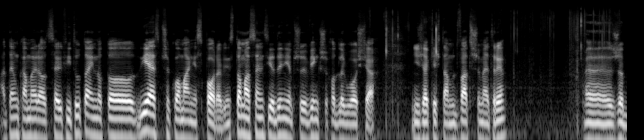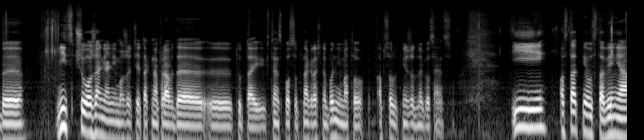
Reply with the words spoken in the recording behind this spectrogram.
a tę kamerę od selfie tutaj, no to jest przekłamanie spore, więc to ma sens jedynie przy większych odległościach niż jakieś tam 2-3 metry, e, żeby nic z przyłożenia nie możecie tak naprawdę y, tutaj w ten sposób nagrać, no bo nie ma to absolutnie żadnego sensu. I ostatnie ustawienia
